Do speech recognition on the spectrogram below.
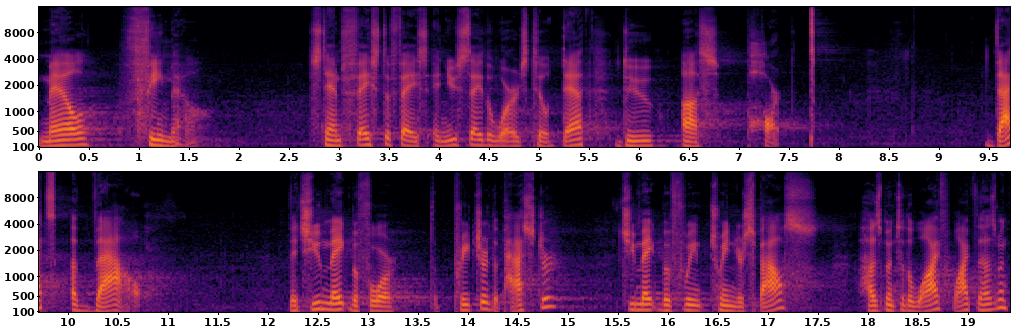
Male, female. Stand face to face and you say the words, till death do us part. That's a vow that you make before the preacher, the pastor, that you make between, between your spouse, husband to the wife, wife to the husband.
